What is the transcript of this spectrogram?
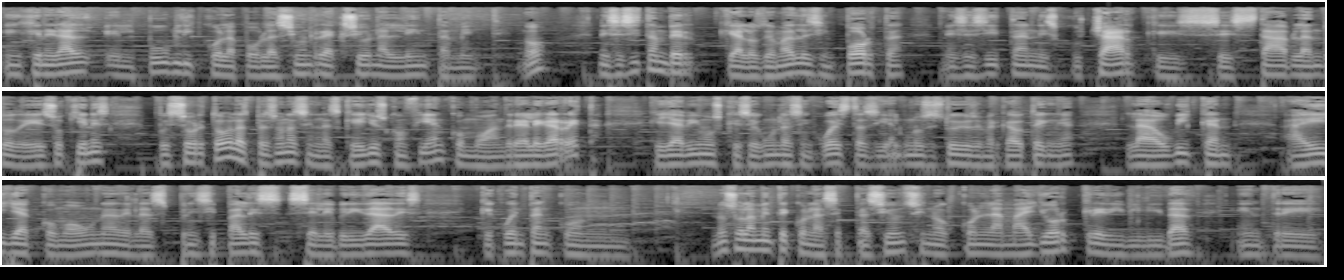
en general el público, la población reacciona lentamente, ¿no? Necesitan ver que a los demás les importa, necesitan escuchar que se está hablando de eso. ¿Quiénes? Pues sobre todo las personas en las que ellos confían, como Andrea Legarreta, que ya vimos que según las encuestas y algunos estudios de mercadotecnia, la ubican a ella como una de las principales celebridades que cuentan con no solamente con la aceptación, sino con la mayor credibilidad entre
